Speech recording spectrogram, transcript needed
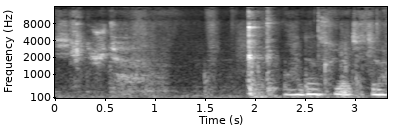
Şey düştü. Maden suyu açacağım.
